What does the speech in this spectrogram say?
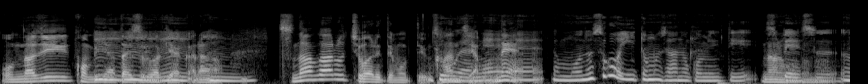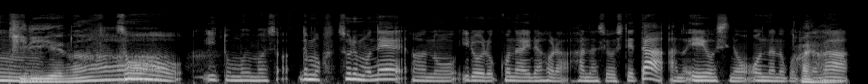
同じコンビニあったりするわけやから、うんうんうんつながるって言われてもっていう感じやもんね。やでもものすごいいいと思うんですよ、あのコミュニティスペース。な。切り絵なそう。いいと思いました。でも、それもね、あの、いろいろこの間ほら話をしてた、あの、栄養士の女の子とかが、はいは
